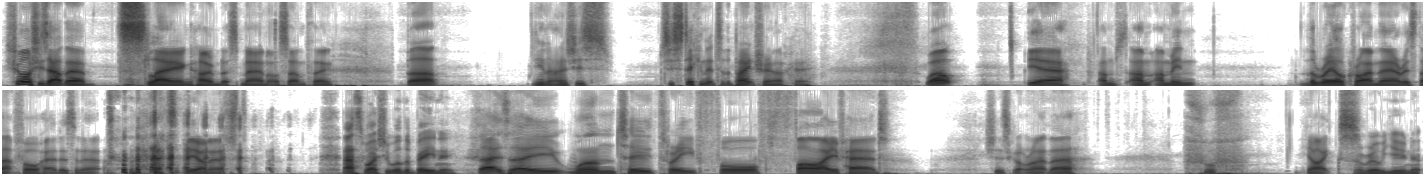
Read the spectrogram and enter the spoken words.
Sure, she's out there slaying homeless men or something, but you know, she's she's sticking it to the patriarchy. Well, yeah, I'm. I'm I mean, the real crime there is that forehead, isn't it? Let's be honest. That's why she wore the beanie. That is a one, two, three, four, five head. She's got right there. Phew. Yikes. A real unit.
